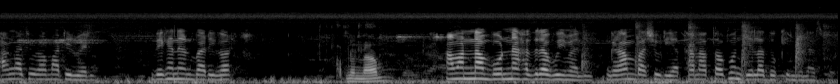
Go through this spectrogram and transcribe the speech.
ভাঙা চোরা মাটির বাড়ি। দেখে নেন বাড়িঘর। আপনার নাম? আমার নাম বন্যা হাজরা ভুইমালি গ্রাম বাসুরিয়া থানা তপন জেলা দক্ষিণ দিনাজপুর।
